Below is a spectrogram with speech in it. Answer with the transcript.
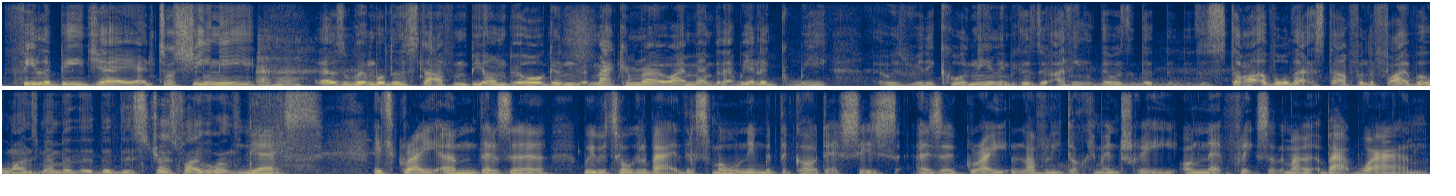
Fila BJ and Tacchini. Uh-huh. That was Wimbledon stuff and Bjorn Borg and McEnroe. I remember that we had a we. It was really cool kneeling because I think there was the, the, the start of all that stuff with the 501s. Remember the, the distress 501s? Yes. It's great. Um, there's a we were talking about it this morning with the goddesses. There's a great, lovely documentary on Netflix at the moment about Wham.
